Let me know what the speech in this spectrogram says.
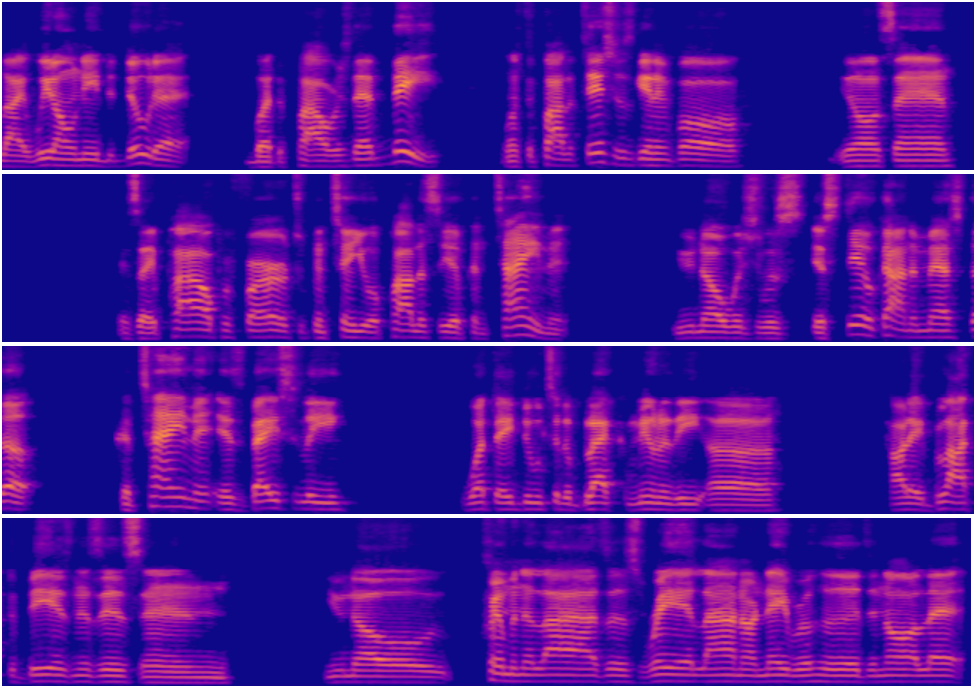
like, we don't need to do that. But the powers that be, once the politicians get involved, you know what I'm saying? And say Powell preferred to continue a policy of containment, you know, which was is still kind of messed up. Containment is basically what they do to the black community, uh, how they block the businesses and, you know, criminalize us, redline our neighborhoods and all that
